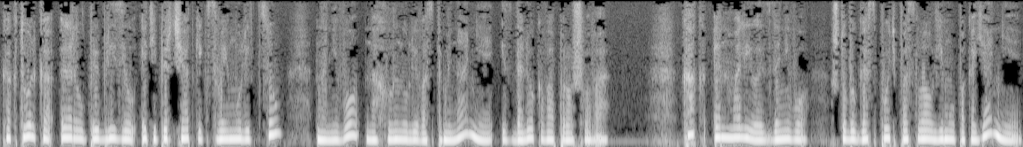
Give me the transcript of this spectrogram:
Как только Эрл приблизил эти перчатки к своему лицу, на него нахлынули воспоминания из далекого прошлого. Как Эн молилась за него, чтобы Господь послал ему покаяние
